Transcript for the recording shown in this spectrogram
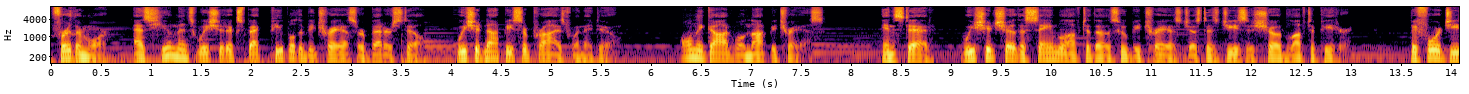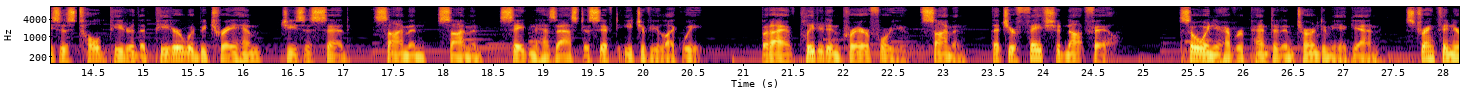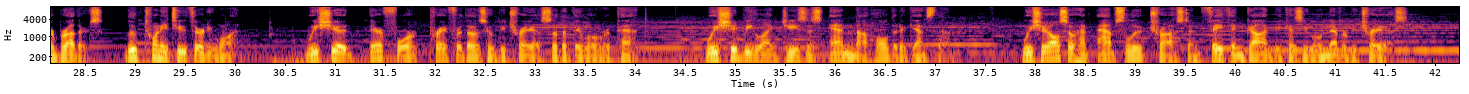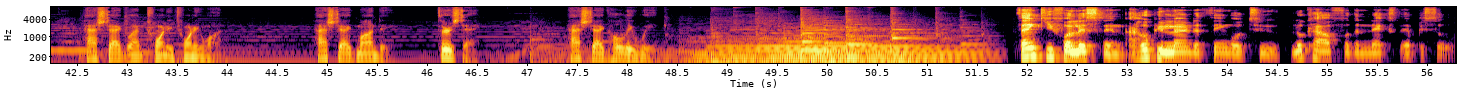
Furthermore, as humans, we should expect people to betray us, or better still, we should not be surprised when they do. Only God will not betray us. Instead, we should show the same love to those who betray us just as Jesus showed love to Peter. Before Jesus told Peter that Peter would betray him, Jesus said, Simon, Simon, Satan has asked to sift each of you like wheat. But I have pleaded in prayer for you, Simon, that your faith should not fail. So when you have repented and turned to me again, strengthen your brothers. Luke 22:31. We should, therefore, pray for those who betray us so that they will repent. We should be like Jesus and not hold it against them. We should also have absolute trust and faith in God because He will never betray us. Hashtag Lent 2021. Hashtag Maundy. Thursday. Hashtag Holy Week. Thank you for listening. I hope you learned a thing or two. Look out for the next episode.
